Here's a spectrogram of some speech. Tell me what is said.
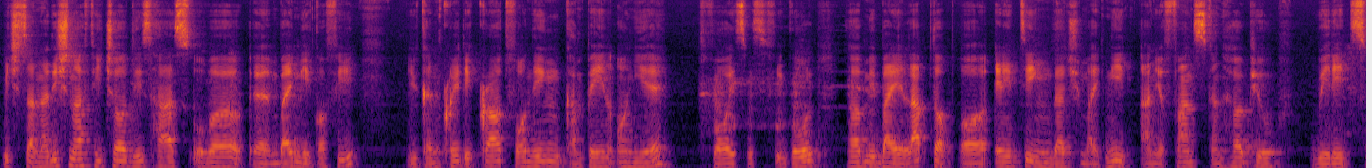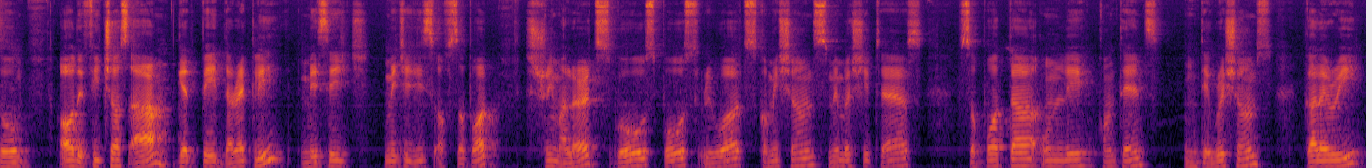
which is an additional feature. This has over um, buy me a coffee. You can create a crowdfunding campaign on here for a specific goal. Help me buy a laptop or anything that you might need and your fans can help you with it. So all the features are get paid directly message messages of support stream alerts goals posts rewards commissions membership tiers supporter only content integrations gallery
